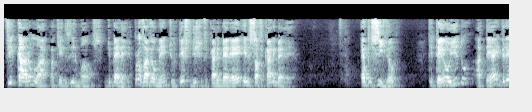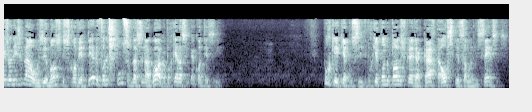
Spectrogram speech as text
ficaram lá com aqueles irmãos de Bereia. Provavelmente, o texto diz que ficaram em Bereia, eles só ficaram em Bereia. É possível que tenham ido até a igreja original, os irmãos que se converteram e foram expulsos da sinagoga, porque era assim que acontecia. Por que, que é possível? Porque quando Paulo escreve a carta aos Tessalonicenses,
